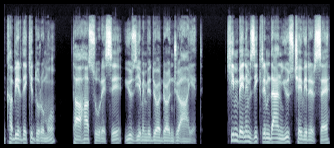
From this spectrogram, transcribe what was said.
kabirdeki durumu, Taha suresi 124. ayet. Kim benim zikrimden yüz çevirirse,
